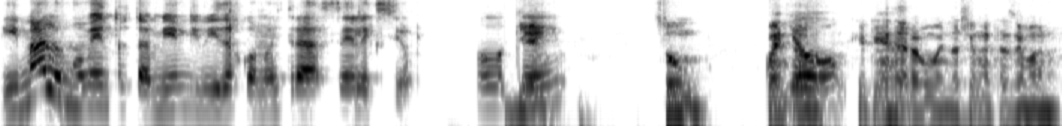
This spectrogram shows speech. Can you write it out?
y malos momentos también vividos con nuestra selección. Ok. Zoom, cuéntanos, ¿qué tienes de recomendación esta semana?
